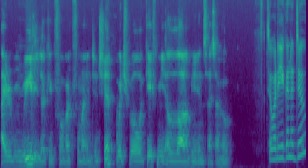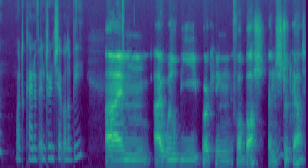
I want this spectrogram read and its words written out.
I'm really looking forward for my internship, which will give me a lot of new insights, I hope. So what are you gonna do? What kind of internship will it be? I'm I will be working for Bosch in Stuttgart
